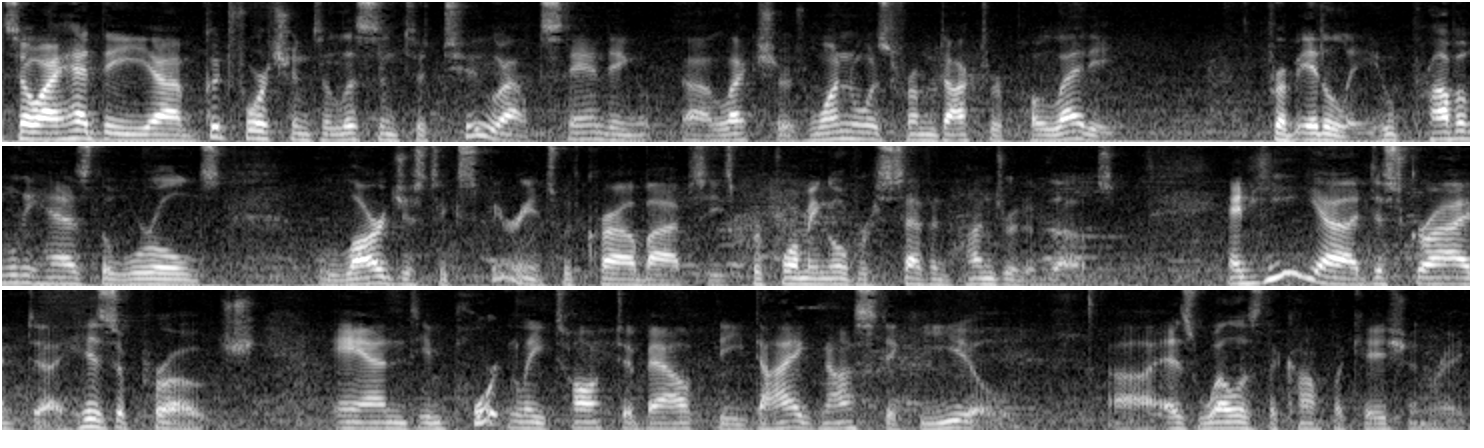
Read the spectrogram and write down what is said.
So I had the uh, good fortune to listen to two outstanding lectures. One was from Dr. Poletti from Italy, who probably has the world's largest experience with cryobiopsies, performing over 700 of those. And he uh, described uh, his approach and importantly talked about the diagnostic yield uh, as well as the complication rate.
